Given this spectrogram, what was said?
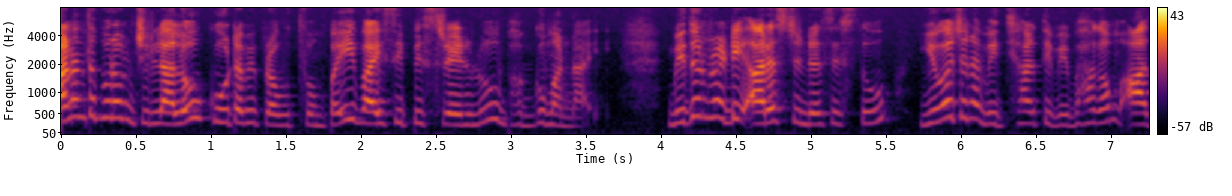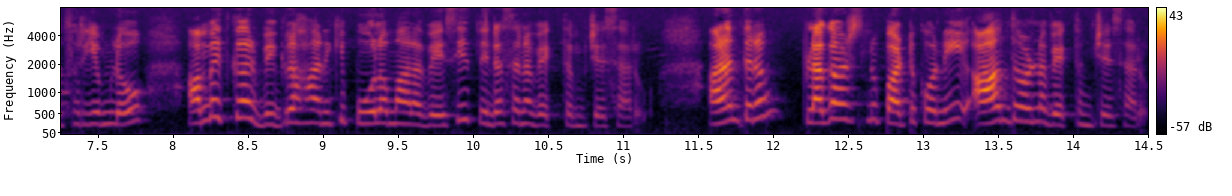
అనంతపురం జిల్లాలో కూటమి ప్రభుత్వంపై వైసీపీ శ్రేణులు భగ్గుమన్నాయి. మిథున్ రెడ్డి అరెస్ట్ నిరసిస్తూ యువజన విద్యార్థి విభాగం ఆధ్వర్యంలో అంబేద్కర్ విగ్రహానికి పూలమాల వేసి నిరసన వ్యక్తం చేశారు. అనంతరం ప్లగార్డ్స్ను పట్టుకొని ఆందోళన వ్యక్తం చేశారు.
